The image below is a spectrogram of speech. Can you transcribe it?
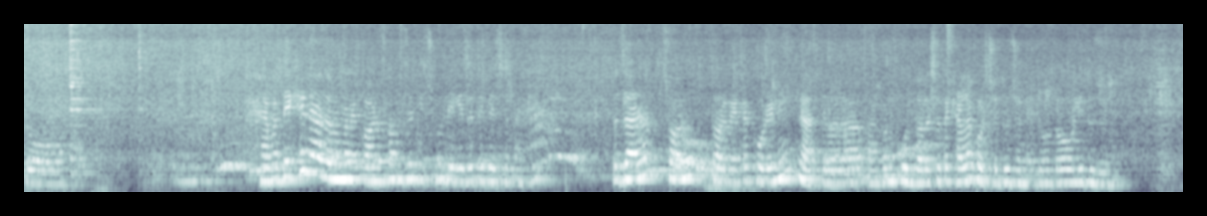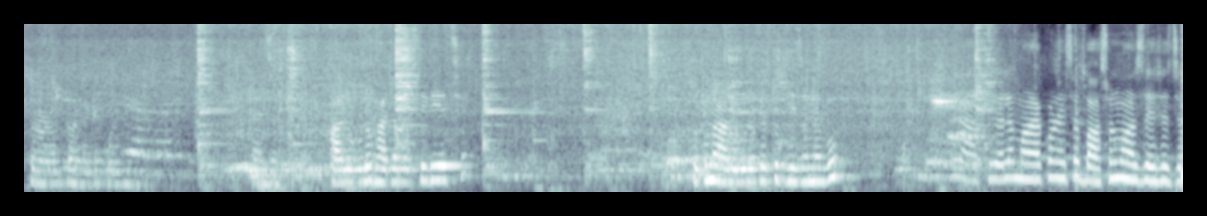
তো হ্যাঁ এবার দেখে নেওয়া যাবে মানে কনফার্ম যে কিছু লেগে যেতে গেছে নাকি। তো যাই হোক, চলো, তরকারিটা করে নিই। রাত্রেবেলা এখন কুন্দলের সাথে খেলা করছে দুজনে ডোডো অলি দুজনে। চলো তরকারিটা করে নিই। আলুগুলো ভাজা বসিয়ে দিয়েছি। প্রথমে আলুগুলোকে একটু ভেজে নেব। রাত্রিবেলা মা এখন এসব বাসন মাজতে এসেছে।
